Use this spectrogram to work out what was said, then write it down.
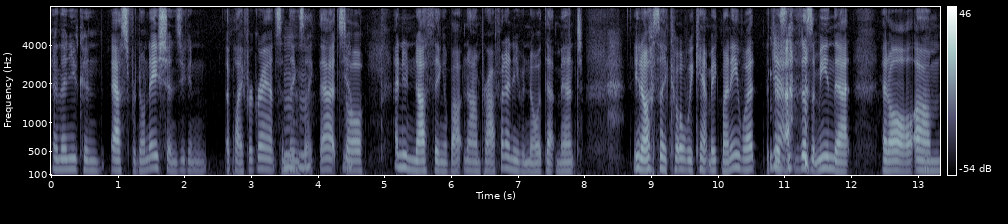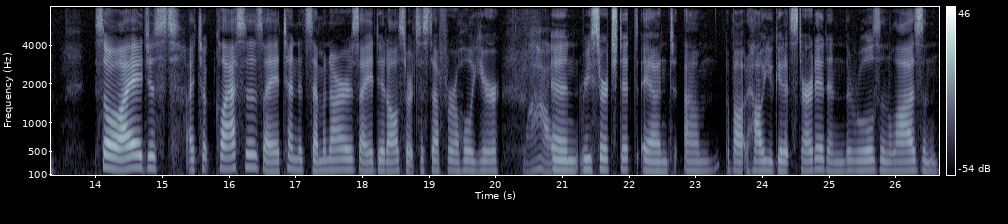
and then you can ask for donations. You can apply for grants and things Mhm. like that. So I knew nothing about nonprofit. I didn't even know what that meant. You know, it's like, oh, we can't make money. What? It Yeah. doesn't, it doesn't mean that at all. Um, so I just I took classes. I attended seminars. I did all sorts of stuff for a whole year Wow. and researched it and um, about how you get it started and the rules and the laws and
